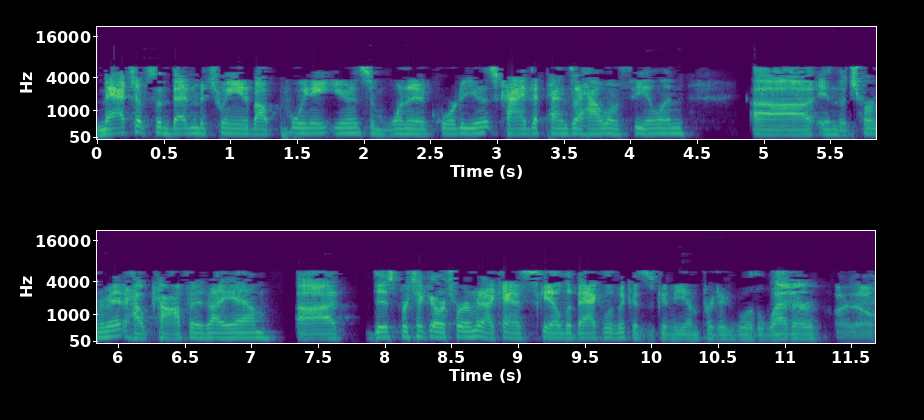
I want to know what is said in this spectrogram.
Matchups and bet between about 0.8 units and one and a quarter units. Kind of depends on how I'm feeling uh, in the tournament, how confident I am. Uh, this particular tournament, I kind of scaled it back a little bit because it's going to be unpredictable with the weather. I know.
